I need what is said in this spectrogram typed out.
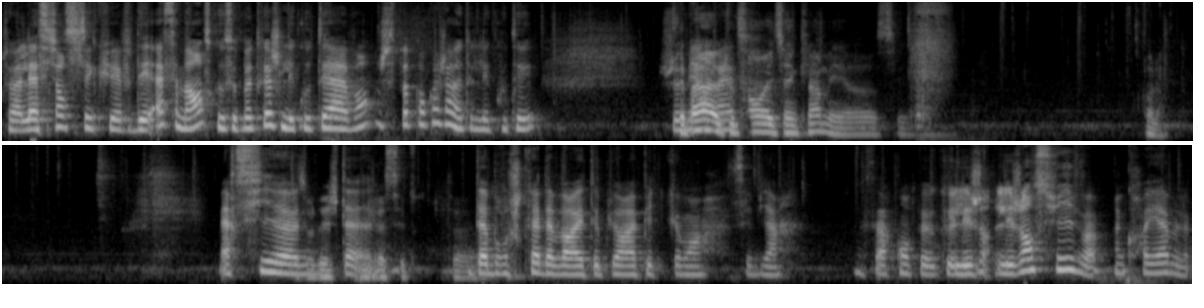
Tu vois, la science CQFD. Ah, c'est marrant parce que ce podcast, je l'écoutais avant. Je sais pas pourquoi j'ai arrêté de l'écouter. Je sais pas tout le temps Étienne Klein, mais euh, c'est. Merci euh, Désolé, je euh. Dabrouchka d'avoir été plus rapide que moi. C'est bien. C'est-à-dire qu'on peut, que les gens, les gens suivent. Incroyable.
